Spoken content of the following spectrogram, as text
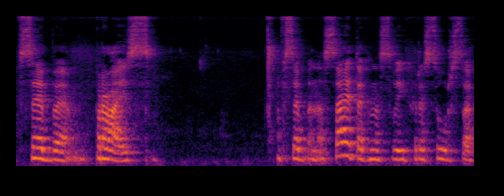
в себе прайс. В себе на сайтах, на своїх ресурсах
